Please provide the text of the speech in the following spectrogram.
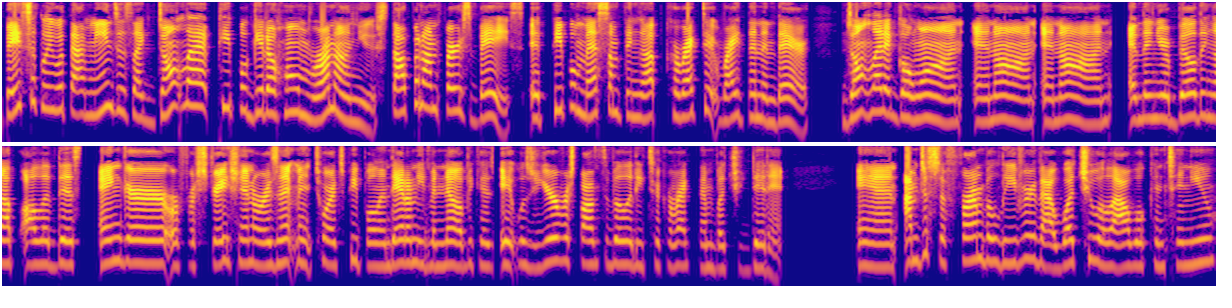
basically what that means is like don't let people get a home run on you. Stop it on first base. If people mess something up, correct it right then and there. Don't let it go on and on and on and then you're building up all of this anger or frustration or resentment towards people and they don't even know because it was your responsibility to correct them but you didn't. And I'm just a firm believer that what you allow will continue.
